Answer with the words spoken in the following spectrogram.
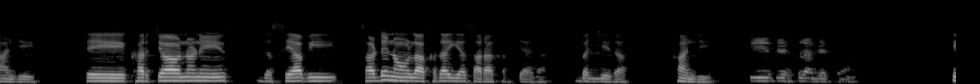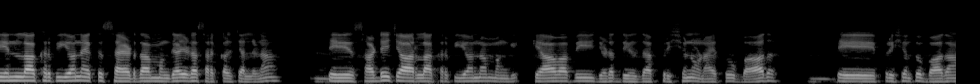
ਹਾਂਜੀ ਤੇ ਖਰਚਾ ਉਹਨਾਂ ਨੇ ਦੱਸਿਆ ਵੀ 9.5 ਲੱਖ ਦਾ ਹੀ ਆ ਸਾਰਾ ਖਰਚਾ ਇਹਦਾ। ਬੱਚੇ ਦਾ। ਹਾਂਜੀ। ਕੀ ਕਿਸ ਤਰ੍ਹਾਂ ਕਿਸ ਤਰ੍ਹਾਂ? 3 ਲੱਖ ਰੁਪਈਆ ਉਹਨਾਂ ਇੱਕ ਸਾਈਡ ਦਾ ਮੰਗਿਆ ਜਿਹੜਾ ਸਰਕਲ ਚੱਲਣਾ ਤੇ 4.5 ਲੱਖ ਰੁਪਈਆ ਉਹਨਾਂ ਮੰਗ ਕਿਹਾ ਵਾ ਵੀ ਜਿਹੜਾ ਦਿਲ ਦਾ ਆਪਰੇਸ਼ਨ ਹੋਣਾ ਇਸ ਤੋਂ ਬਾਅਦ ਤੇ ਆਪਰੇਸ਼ਨ ਤੋਂ ਬਾਅਦਾਂ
